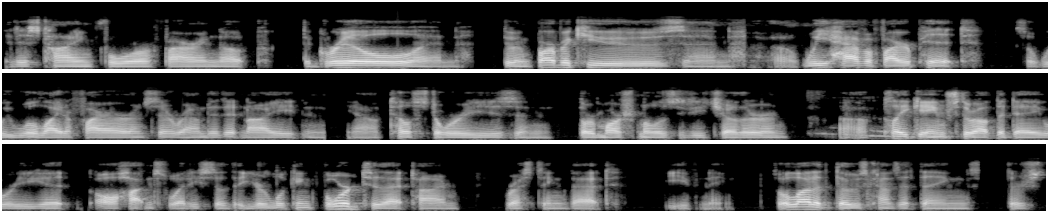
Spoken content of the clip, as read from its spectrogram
It is time for firing up the grill and doing barbecues, and uh, we have a fire pit, so we will light a fire and sit around it at night, and you know, tell stories and throw marshmallows at each other, and uh, play games throughout the day where you get all hot and sweaty, so that you're looking forward to that time resting that evening. So a lot of those kinds of things. There's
